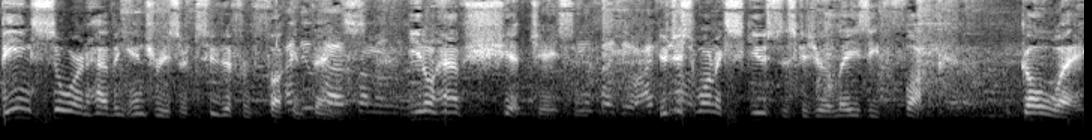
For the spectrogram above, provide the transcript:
being sore and having injuries are two different fucking things. have some injuries. You don't have shit, Jason. Yes, I do. I You feel just it. want excuses because you're a lazy fuck. Go away.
